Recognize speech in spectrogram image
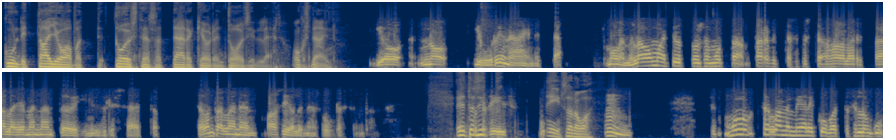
kundit tajoavat toistensa tärkeyden toisilleen. Onko näin? Joo, no juuri näin, että molemmilla on omat juttunsa, mutta tarvittaessa pistää haalarit päällä ja mennään töihin yhdessä, että se on tällainen asiallinen suhde sen Entä sitten, siis, niin sano vaan. Mm, mulla on sellainen mielikuva, että silloin kun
